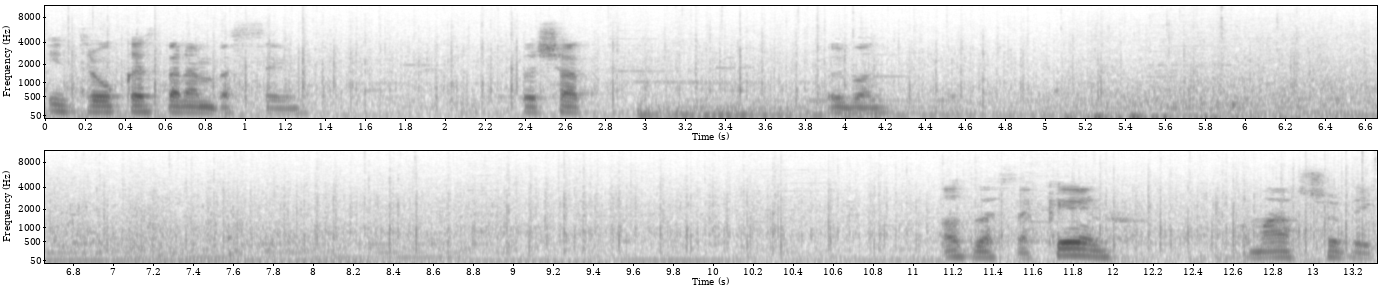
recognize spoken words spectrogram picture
Intro közben nem beszélünk. És hát... Úgy van. Az leszek én, a második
